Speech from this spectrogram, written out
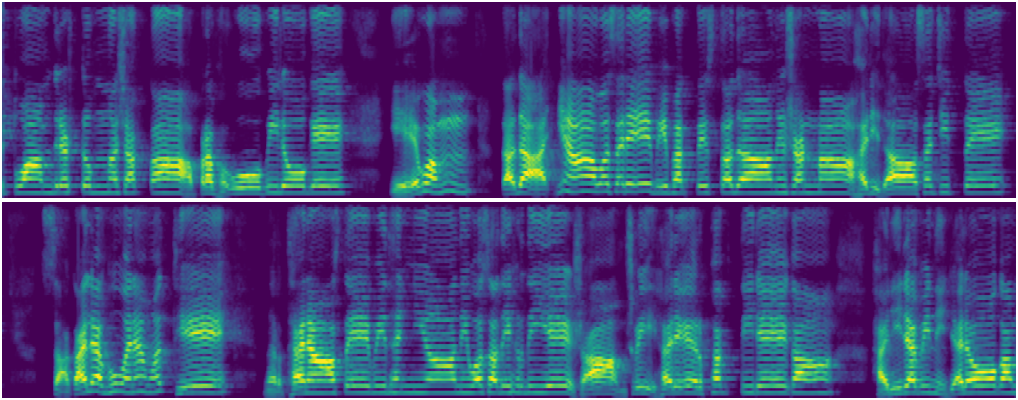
ത്വാം ദ്രഷ്ടും ന ശക്താ പ്രഭവോപി ലോകേ. ഏവം തദാജ്ഞാവസരേ വിഭക്തിസ്തദാ നിഷണ്ണാ ഹരിദാസചിത്തേ. സകലഭുവനമധ്യേ നിർധനാസ്തേ വിധന്യാ നിവസതി ഹൃദിയേഷാം ശ്രീഹരേർഭക്തിരേക ഹരിരവി നിജലോകം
